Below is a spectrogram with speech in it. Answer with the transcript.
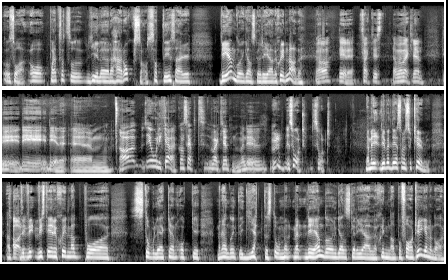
och så. Och på ett sätt så gillar jag det här också. Så det är så här, det är ändå en ganska rejäl skillnad. Ja, det är det faktiskt. Ja, men verkligen. Det, det, det är det. Um, ja, det är olika koncept, verkligen. Men det, mm, det är svårt. Det är svårt. Nej, men det, det, är väl det som är så kul. Att Ja, det- det, visst är det skillnad på storleken, och, men ändå inte jättestor. Men, men det är ändå en ganska rejäl skillnad på fartygen ändå.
